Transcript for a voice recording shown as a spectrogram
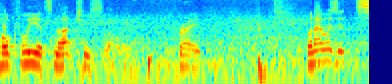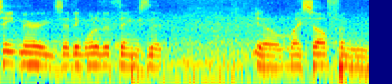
Hopefully, it's not too slowly. Right. When I was at St. Mary's, I think one of the things that you know myself and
